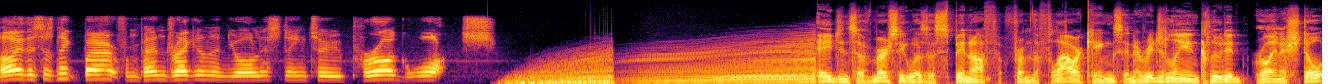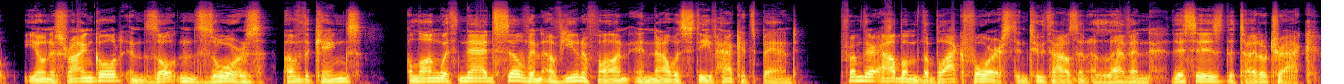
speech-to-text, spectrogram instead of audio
Hi, this is Nick Barrett from Pendragon, and you're listening to Prog Watch. Agents of Mercy was a spin off from the Flower Kings and originally included Roine Stolt, Jonas Reingold, and Zoltan Csörsz of the Kings, along with Nad Sylvan of Unifaun and now with Steve Hackett's band. From their album The Black Forest in 2011, this is the title track.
